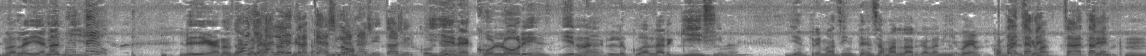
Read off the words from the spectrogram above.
No leían al día. Le llegan a usted No, con esa letra que hacían No. así toda Y circular. llena de colores y en una locura larguísima. Y entre más intensa, más larga la niña. Bueno, ¿cómo es que más? Sí, mm,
